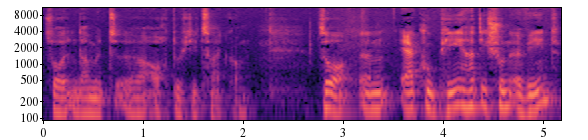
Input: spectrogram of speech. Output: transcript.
sollten damit äh, auch durch die Zeit kommen. So, ähm, RQP hatte ich schon erwähnt.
